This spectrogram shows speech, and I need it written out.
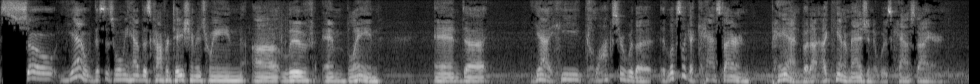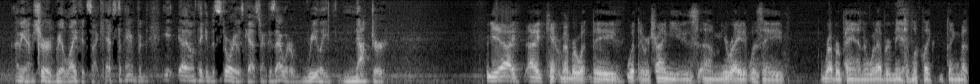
so yeah, this is when we have this confrontation between uh, Liv and Blaine, and uh, yeah, he clocks her with a. It looks like a cast iron pan, but I, I can't imagine it was cast iron. I mean, I'm sure in real life it's not cast iron, but it, I don't think in the story it was cast iron because that would have really knocked her. Yeah, I, I can't remember what they what they were trying to use. Um, you're right; it was a rubber pan or whatever made Yeah. to look like something. But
